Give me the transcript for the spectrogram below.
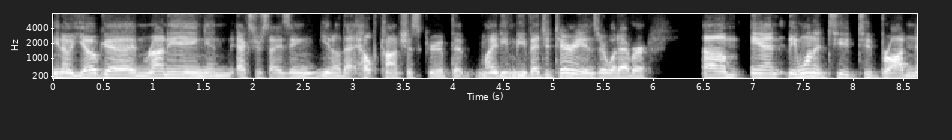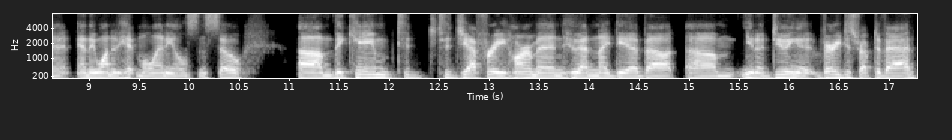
you know yoga and running and exercising. You know that health conscious group that might even be vegetarians or whatever. Um, and they wanted to to broaden it, and they wanted to hit millennials, and so um, they came to to Jeffrey Harmon, who had an idea about um, you know doing a very disruptive ad,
